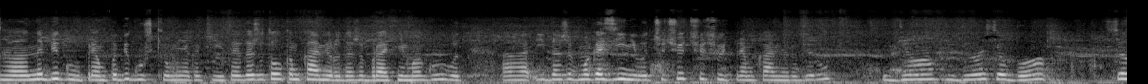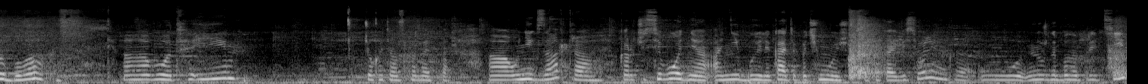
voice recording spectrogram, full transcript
э, на бегу, прям по бегушке у меня какие-то. Я даже толком камеру даже брать не могу. Вот. Э, и даже в магазине вот чуть-чуть, чуть-чуть прям камеру беру. Да, да, собака, собака. А, вот, и что хотела сказать-то? А, у них завтра, короче, сегодня они были, Катя, почему еще такая веселенькая? У, нужно было прийти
